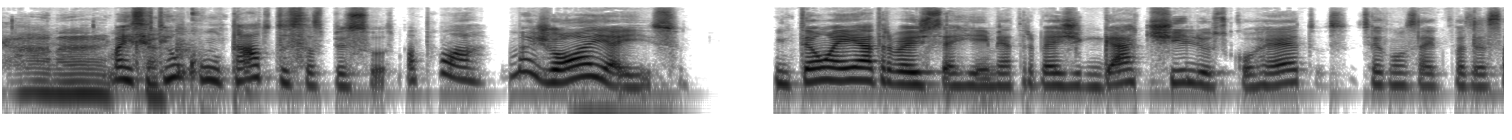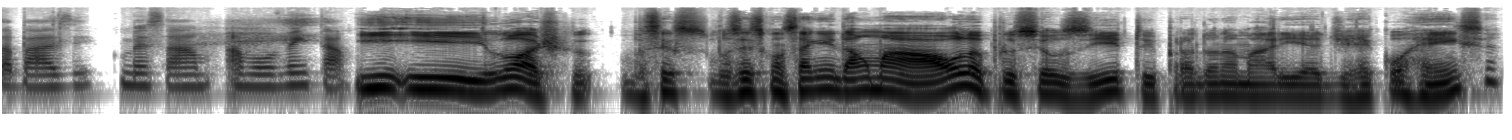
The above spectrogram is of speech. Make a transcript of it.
Caraca. Mas você tem um contato dessas pessoas. Mas tá lá. Uma joia isso. Então aí, através de CRM, através de gatilhos corretos, você consegue fazer essa base começar a movimentar. E, e, lógico, vocês, vocês conseguem dar uma aula pro seu Zito e pra Dona Maria de recorrência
